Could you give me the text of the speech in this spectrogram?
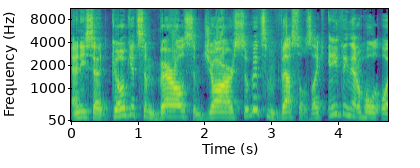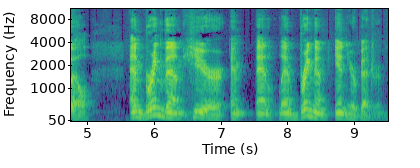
And he said, Go get some barrels, some jars, so get some vessels, like anything that'll hold oil, and bring them here and, and, and bring them in your bedroom.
